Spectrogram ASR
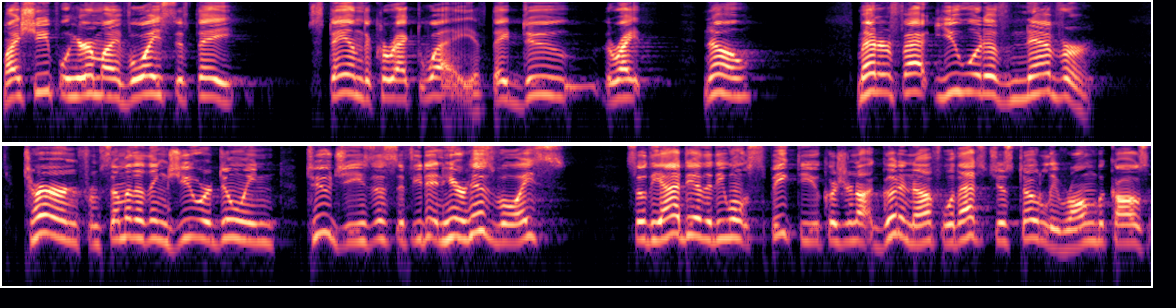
My sheep will hear my voice if they stand the correct way, if they do the right. No. Matter of fact, you would have never turned from some of the things you were doing to Jesus if you didn't hear his voice. So the idea that he won't speak to you because you're not good enough, well, that's just totally wrong because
